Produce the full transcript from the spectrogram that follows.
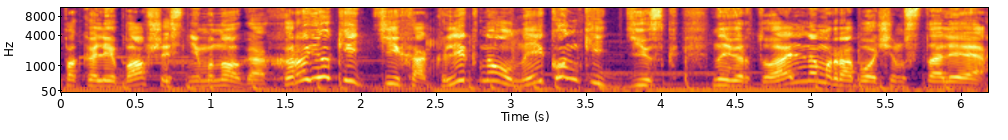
Поколебавшись немного, Харуюки тихо кликнул на иконке «Диск» на виртуальном рабочем столе.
